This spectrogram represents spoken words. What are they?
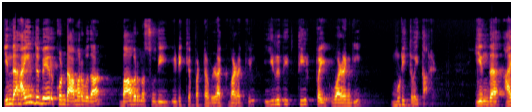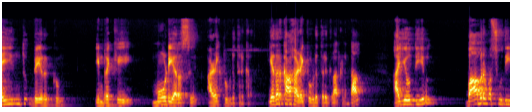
இந்த ஐந்து பேர் கொண்ட அமர்வு தான் பாபர் மசூதி இடிக்கப்பட்ட விளக் வழக்கில் இறுதி தீர்ப்பை வழங்கி முடித்து வைத்தார்கள். இந்த ஐந்து பேருக்கும் இன்றைக்கு மோடி அரசு அழைப்பு விடுத்திருக்கிறது. எதற்காக அழைப்பு விடுத்திருக்கிறார்கள் என்றால் அயோத்தியில் பாபர் மசூதி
